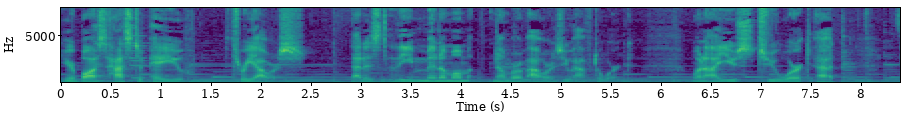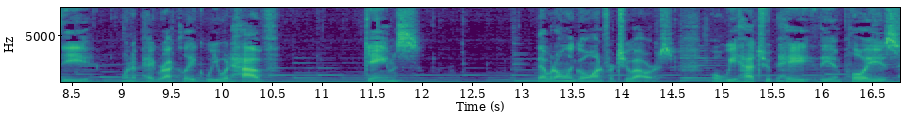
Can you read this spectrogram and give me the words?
Your boss has to pay you 3 hours. That is the minimum number of hours you have to work. When I used to work at the Winnipeg Rec League, we would have games that would only go on for 2 hours. Well, we had to pay the employees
